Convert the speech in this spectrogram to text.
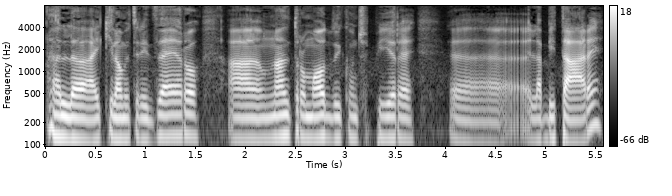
al, ai chilometri zero, a un altro modo di concepire eh, l'abitare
